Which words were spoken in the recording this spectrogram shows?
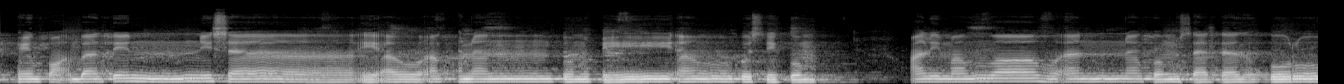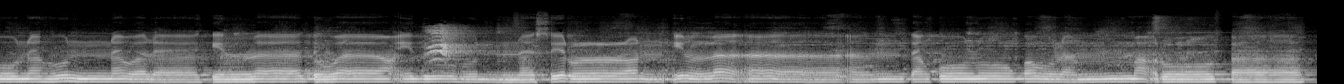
خطبة النساء أو أكننتم في أنفسكم ۖ. علم الله أنكم ستذكرونهن ولكن لا تواعدوهن سرا إلا أن تقولوا قولا معروفا.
